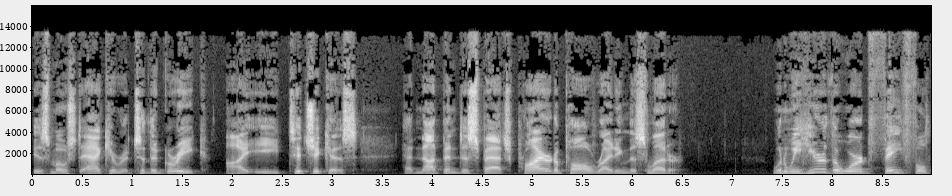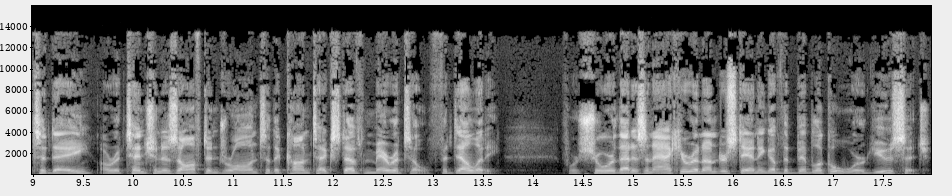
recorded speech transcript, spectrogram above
is most accurate to the Greek, i.e., Tychicus had not been dispatched prior to Paul writing this letter. When we hear the word faithful today, our attention is often drawn to the context of marital fidelity. For sure, that is an accurate understanding of the biblical word usage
